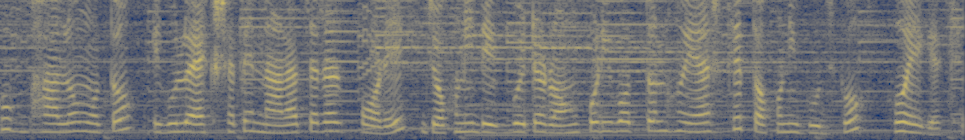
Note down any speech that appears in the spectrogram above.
খুব ভালো মতো এগুলো একসাথে নাড়াচাড়ার পরে যখনই দেখব এটা রং পরিবর্তন হয়ে আসছে, তখনই বুঝব হয়ে গেছে।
